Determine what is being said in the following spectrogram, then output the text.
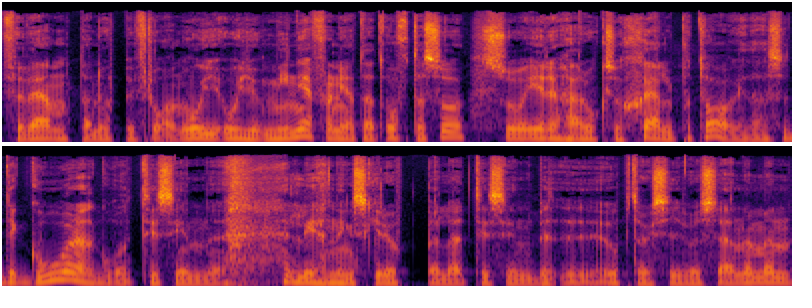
förväntan uppifrån. Och, och min erfarenhet är att ofta så, så är det här också självpåtaget. Alltså det går att gå till sin eh, ledningsgrupp eller till sin eh, uppdragsgivare och säga nej men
